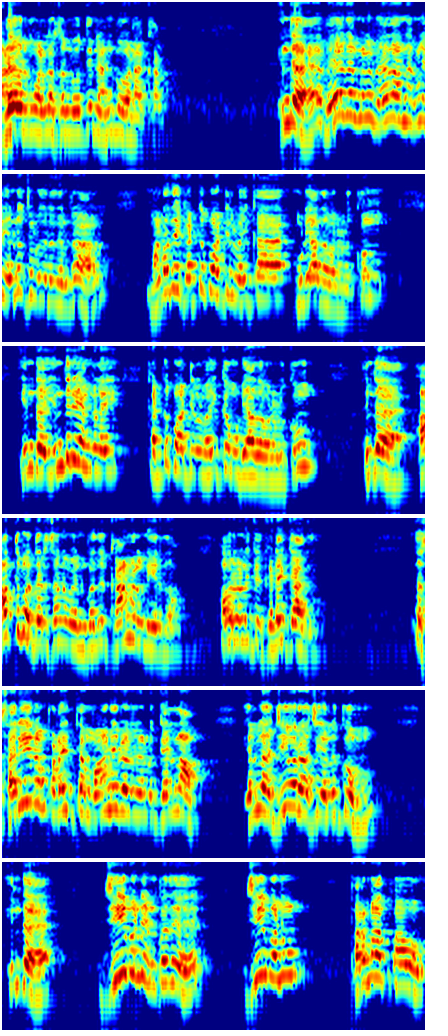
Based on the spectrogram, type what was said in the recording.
அனைவருக்கும் வல்ல செல்வத்தின் அன்பு வணக்கம். இந்த வேதங்களும் வேதாந்தங்களும் என்ன சொல்கிறது என்றால் மனதை கட்டுப்பாட்டில் வைக்க முடியாதவர்களுக்கும் இந்த இந்திரியங்களை கட்டுப்பாட்டில் வைக்க முடியாதவர்களுக்கும் இந்த ஆத்ம தரிசனம் என்பது காணல் நீர் தான் அவர்களுக்கு கிடைக்காது. இந்த சரீரம் படைத்த மாநிலர்களுக்கெல்லாம் எல்லா ஜீவராசிகளுக்கும் இந்த ஜீவன் என்பது ஜீவனும் பரமாத்மாவும்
